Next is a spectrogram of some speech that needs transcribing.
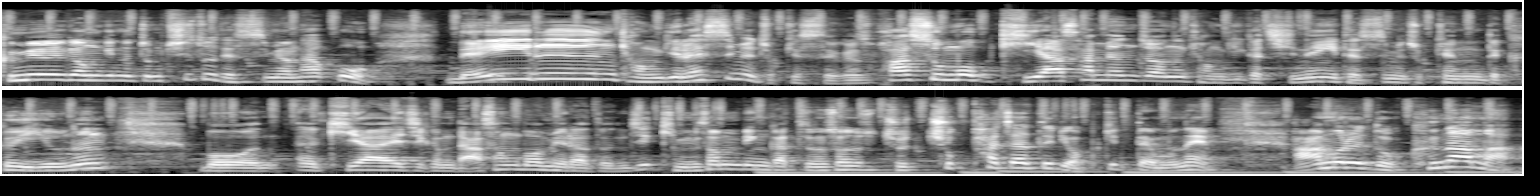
금요일 경기는 좀 취소됐으면 하고 내일은 경기를 했으면 좋겠어요. 그래서 화수목 기아 3연전 경기가 진행이 됐으면 좋겠는데 그 이유는 뭐 기아의 지금 나성범이라든지 김선빈 같은 선수 주축 타자들이 없기 때문에 아무래도 그나마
